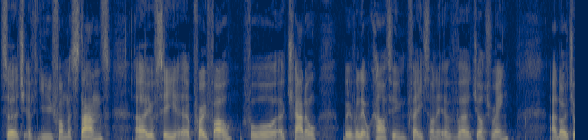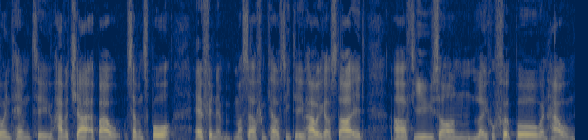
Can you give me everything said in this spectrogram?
search A View from the Stands, uh, you'll see a profile for a channel with a little cartoon face on it of uh, Josh Ring. And I joined him to have a chat about Seven Sport, everything that myself and Kelsey do, how we got started, our views on local football and how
